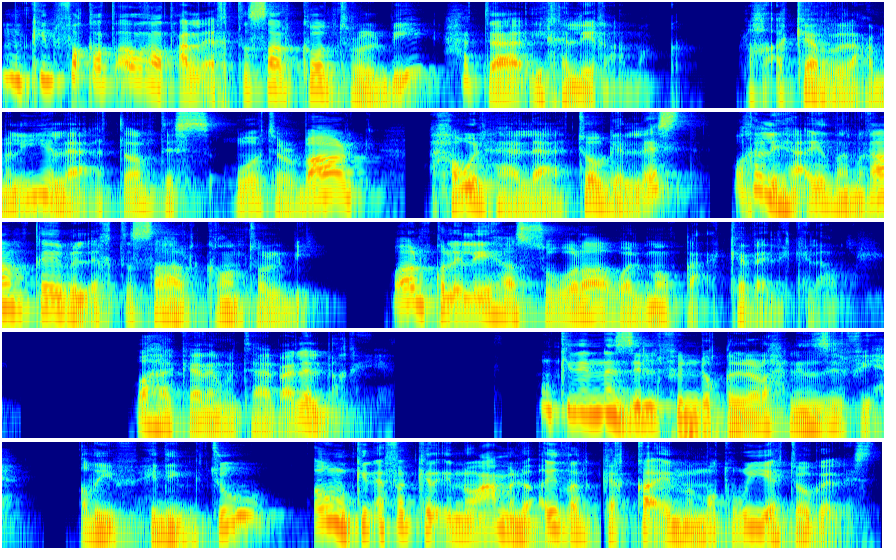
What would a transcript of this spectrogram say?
ممكن فقط أضغط على الاختصار control B حتى يخليه غامق. راح أكرر العملية ل Atlantis Water Park أحولها ل toggle list وأخليها أيضا غامقة بالاختصار control B وأنقل إليها الصورة والموقع كذلك الأمر. وهكذا متابع للبقية. ممكن ننزل الفندق اللي راح ننزل فيها أضيف heading two أو ممكن أفكر إنه اعمله أيضا كقائمة مطوية toggle list.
